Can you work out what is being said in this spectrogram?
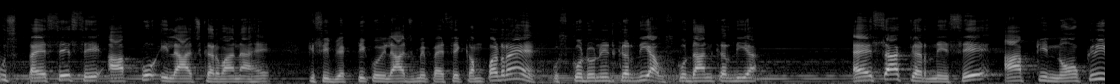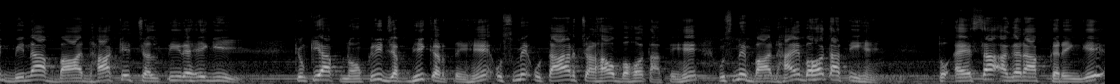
उस पैसे से आपको इलाज करवाना है। किसी व्यक्ति को इलाज में पैसे कम पड़ रहे हैं, उसको डोनेट कर दिया, उसको दान कर दिया। ऐसा करने से आपकी नौकरी बिना बाधा के चलती रहेगी। क्योंकि आप नौकरी जब भी करते हैं, उसमें उतार चढ़ाव बहुत आते हैं, उसमें बाधाएँ बहुत आती हैं। तो ऐसा अगर आप करेंगे,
